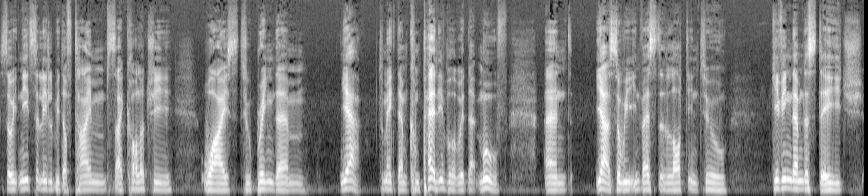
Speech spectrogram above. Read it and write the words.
So it needs a little bit of time, psychology wise, to bring them, yeah, to make them compatible with that move. And yeah, so we invested a lot into giving them the stage,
